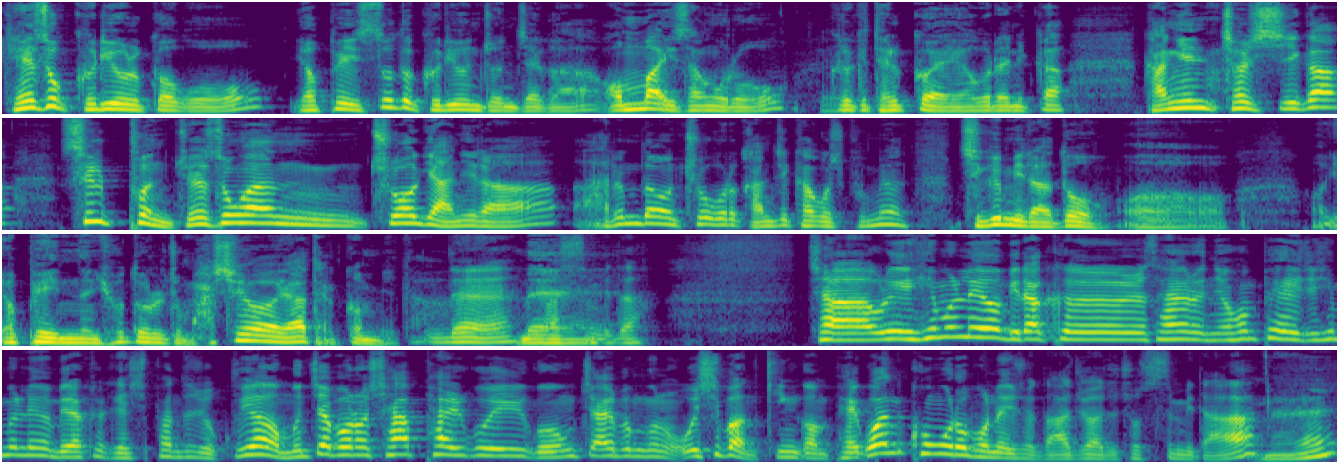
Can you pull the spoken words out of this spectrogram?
계속 그리울 거고 옆에 있어도 그리운 존재가 엄마 이상으로 네. 그렇게 될 거예요. 그러니까 강인철 씨가 슬픈 죄송한 추억이 아니라 아름다운 추억으로 간직하고 싶으면 지금이라도 어, 어, 옆에 있는 효도를 좀 하셔야 될 겁니다. 네, 네. 맞습니다. 자, 우리 힘을 내요 miracle 사연은요, 홈페이지 힘을 내요 miracle 게시판도 좋고요. 문자 번호 샵8910, 짧은 건 50원, 긴 건 100원, 콩으로 보내 주셔도 아주 아주 좋습니다. 네.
